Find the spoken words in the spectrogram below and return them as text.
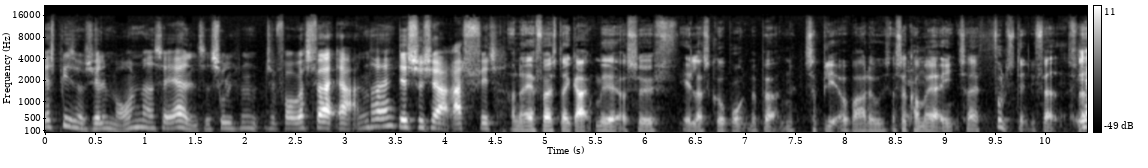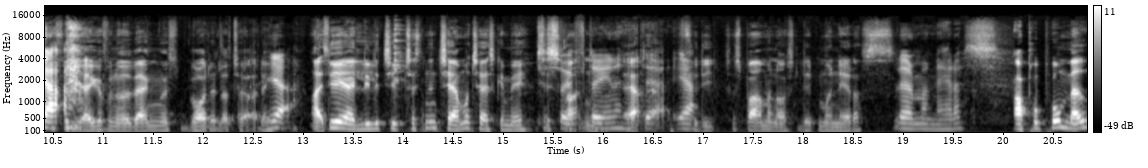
jeg spiser jo sjældent morgenmad, så jeg er altid sulten til frokost før jeg andre. Ikke? Det synes jeg er ret fedt. Og når jeg først er i gang med at surfe eller skubbe rundt med børnene, så bliver jeg jo bare derude. Og så kommer jeg ind, så er jeg fuldstændig fad, flad, ja. Fordi jeg ikke har fået noget hverken vådt eller tørt. Ikke? Ja, Ej, det er et lille tip. Tag sådan en termotaske med til, til stranden. Ja, Der, ja. fordi så sparer man også lidt monetters. Lad mig natters. Apropos mad,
